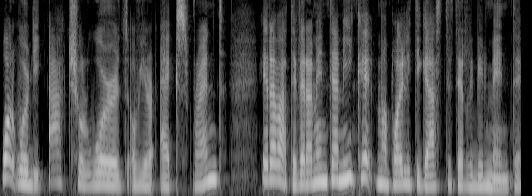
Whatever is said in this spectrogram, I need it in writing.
What were the actual words of your ex-friend? Eravate veramente amiche, ma poi litigaste terribilmente.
